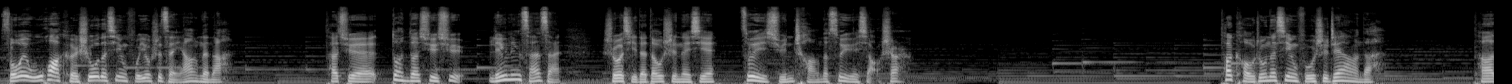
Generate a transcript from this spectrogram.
所谓无话可说的幸福又是怎样的呢？他却断断续续、零零散散，说起的都是那些最寻常的岁月小事儿。他口中的幸福是这样的：他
